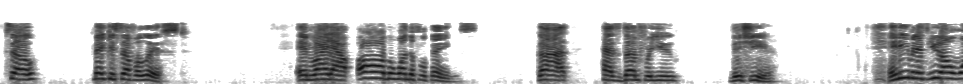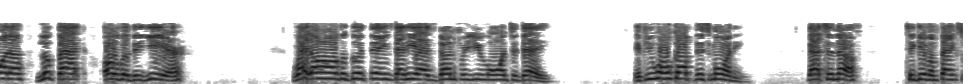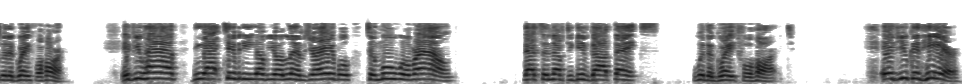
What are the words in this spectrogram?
So make yourself a list and write out all the wonderful things God has done for you this year. And even if you don't want to look back over the year, write all the good things that he has done for you on today. If you woke up this morning, that's enough to give him thanks with a grateful heart. If you have the activity of your limbs, you're able to move around. That's enough to give God thanks with a grateful heart. If you can hear,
